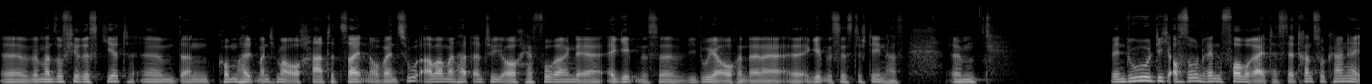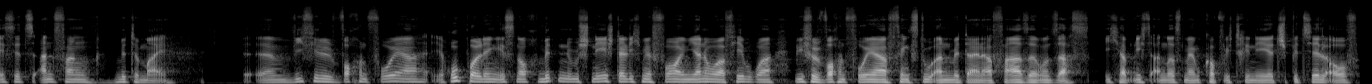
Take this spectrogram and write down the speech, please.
wenn man so viel riskiert, ähm, dann kommen halt manchmal auch harte Zeiten auf einen zu, aber man hat natürlich auch hervorragende Ergebnisse, wie du ja auch in deiner äh, Ergebnisliste stehen hast. Ähm, wenn du dich auf so ein Rennen vorbereitest, der Transvulkanier ist jetzt Anfang Mitte Mai. Ähm, wie viele Wochen vorher, Ruhpolding ist noch mitten im Schnee, stelle ich mir vor, im Januar, Februar, wie viele Wochen vorher fängst du an mit deiner Phase und sagst, ich habe nichts anderes mehr im Kopf, ich trainiere jetzt speziell auf,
